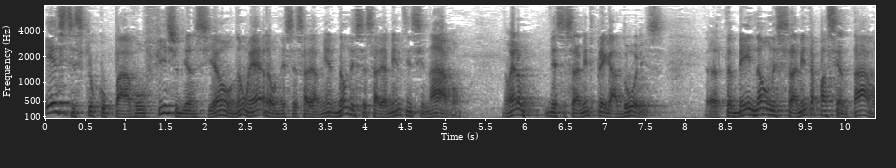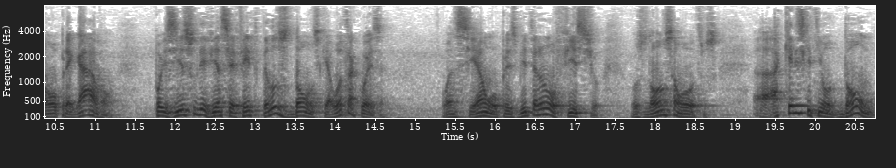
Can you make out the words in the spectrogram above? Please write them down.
Estes que ocupavam o ofício de ancião não eram necessariamente, não necessariamente ensinavam, não eram necessariamente pregadores, eh, também não necessariamente apacentavam ou pregavam, pois isso devia ser feito pelos dons, que é outra coisa. O ancião, o presbítero, era um ofício, os dons são outros. Ah, aqueles que tinham o dom,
